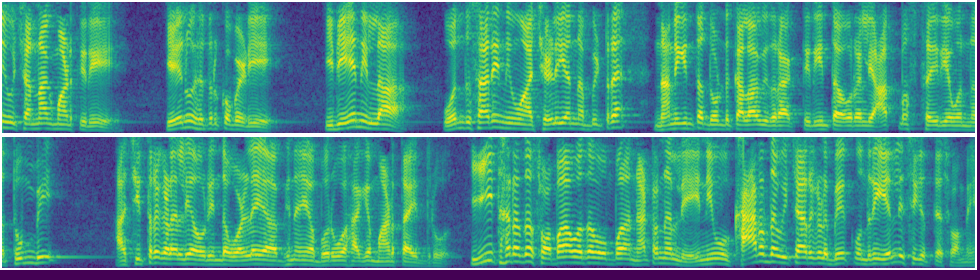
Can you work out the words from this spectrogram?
ನೀವು ಚೆನ್ನಾಗಿ ಮಾಡ್ತೀರಿ, ಏನೂ ಹೆದರ್ಕೋಬೇಡಿ, ಇದೇನಿಲ್ಲ, ಒಂದು ಸಾರಿ ನೀವು ಆ ಚಳಿಯನ್ನು ಬಿಟ್ಟರೆ ನನಗಿಂತ ದೊಡ್ಡ ಕಲಾವಿದರಾಗ್ತೀರಿ ಅಂತ ಅವರಲ್ಲಿ ಆತ್ಮಸ್ಥೈರ್ಯವನ್ನು ತುಂಬಿ ಆ ಚಿತ್ರಗಳಲ್ಲಿ ಅವರಿಂದ ಒಳ್ಳೆಯ ಅಭಿನಯ ಬರುವ ಹಾಗೆ ಮಾಡ್ತಾ ಇದ್ರು. ಈ ಥರದ ಸ್ವಭಾವದ ಒಬ್ಬ ನಟನಲ್ಲಿ ನೀವು ಖಾರದ ವಿಚಾರಗಳು ಬೇಕು ಅಂದರೆ ಎಲ್ಲಿ ಸಿಗುತ್ತೆ ಸ್ವಾಮಿ?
